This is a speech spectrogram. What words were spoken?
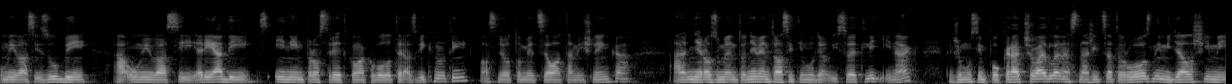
umýva si zuby a umýva si riady s iným prostriedkom, ako bolo teraz zvyknutý. Vlastne o tom je celá tá myšlienka a nerozumiem to, neviem to asi tým ľuďom vysvetliť inak, takže musím pokračovať len a snažiť sa to rôznymi ďalšími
